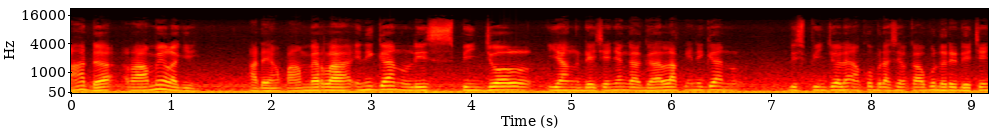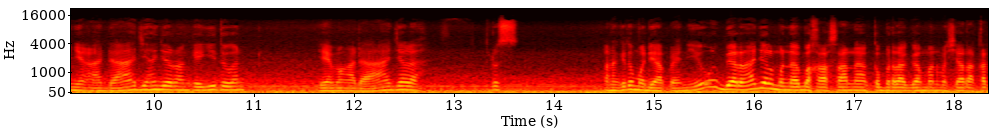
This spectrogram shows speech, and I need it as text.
Ada rame lagi ada yang pamer lah. Ini kan list pinjol yang DC nya nggak galak. Ini kan list pinjol yang aku berhasil kabur dari DC nya ada aja aja orang kayak gitu kan. Ya emang ada aja lah. Terus anak itu mau diapain? Ya biar aja menambah khasana keberagaman masyarakat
